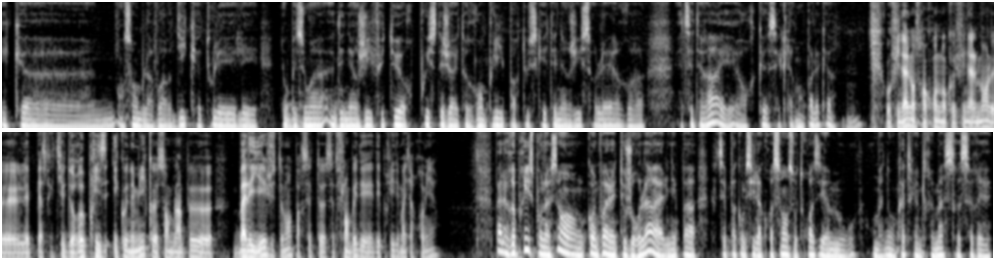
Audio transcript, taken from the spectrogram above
et qu'on euh, semble avoir dit que tous les, nos besoins d'énergie future puissent déjà être remplis par tout ce qui est énergie solaire, euh, etc. Et or que c'est clairement pas le cas. Au final, on se rend compte donc que finalement les perspectives de reprise économique semblent un peu euh, balayées justement par cette, cette flambée des prix des matières premières? La reprise, pour l'instant, encore une fois, elle est toujours là. Elle n'est pas, pas comme si la croissance au troisième ou, maintenant au quatrième trimestre serait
